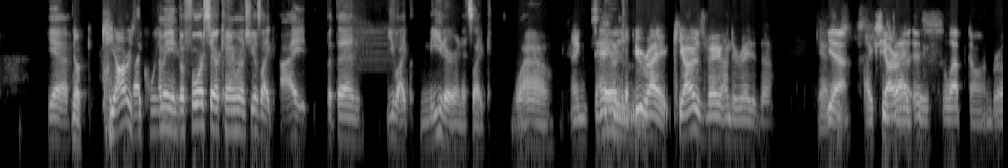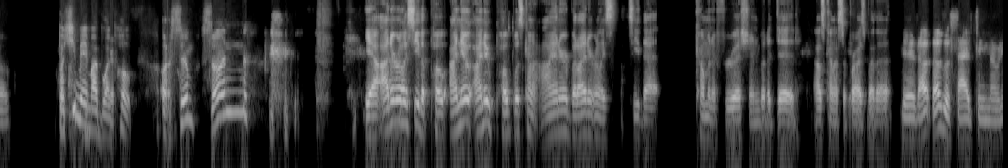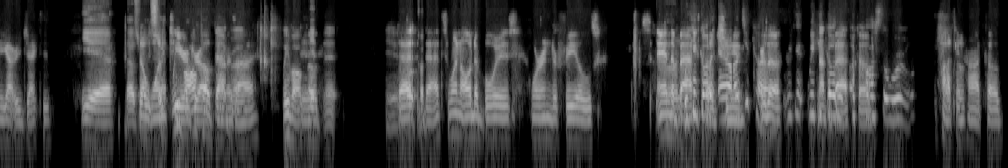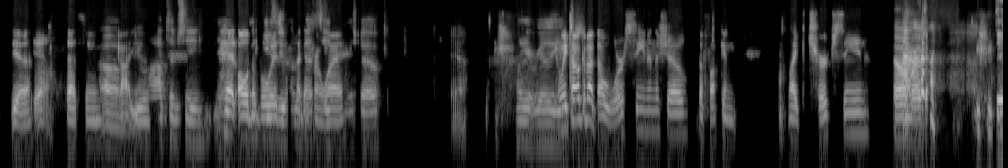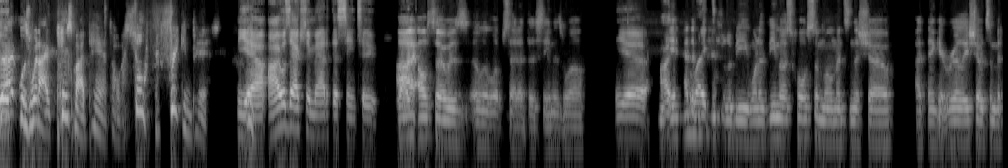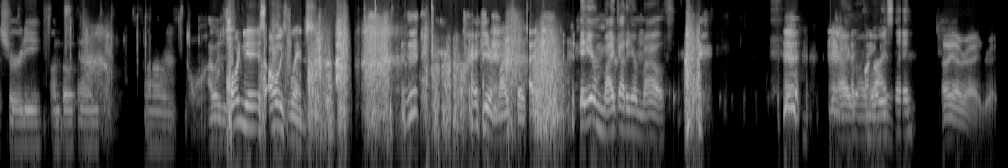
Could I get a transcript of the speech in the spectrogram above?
Yeah, No, Kiara's the queen. I mean, here. before Sarah Cameron, she was like, I. But then you like meet her, and it's like, wow. And dang, You're right. Kiara's very underrated though. yeah, yeah, Like she's Kiara bad too. is slept on, bro. but she made my boy Pope a sim son. Yeah, I didn't really see the Pope. I knew I knew Pope was kind of eyeing her, but I didn't really see that coming to fruition. But it did. I was kind of surprised by that. Yeah, that that was a sad scene though when he got rejected. Yeah, that was The really one. We've all tear felt dropped that, down his bro. eye. We've all Yeah. felt that. Yeah. That that's when all the boys were in their fields, and the Um, we could go to scene, Antarctica. or the we could, we could not the go to, across the world. Hot fucking tub. hot tub. Yeah, Yeah. that scene Oh, got you. Hot tub scene. yeah. Hit all the boys easily one a the different way. in the show. Yeah. Like it really. Can we talk about the worst scene in the show? The fucking like church scene. Oh my god, dude. That was when I pissed my pants. I was so freaking pissed. Yeah, I was actually mad at this scene too. I also was a little upset at this scene as well. yeah, I, it had the like, potential to be one of the most wholesome moments in the show. I think it really showed some maturity on both ends. Um, I was Horniness always wins. Why is your mic so get your mic out of your mouth. All right, Ryan, what were you saying? Oh yeah, right, right.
